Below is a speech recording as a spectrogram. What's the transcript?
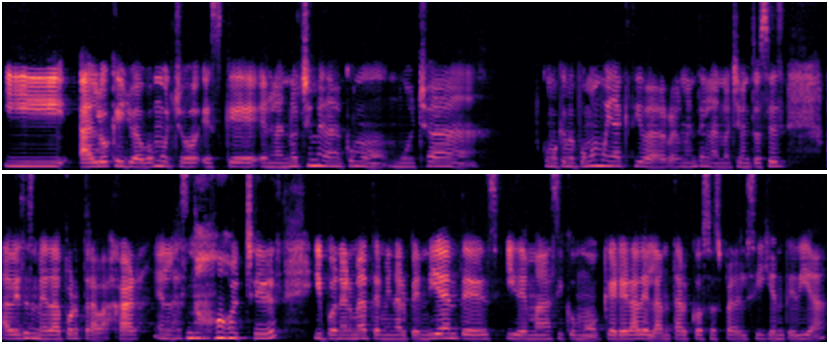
Y algo que yo hago mucho es que en la noche me da como mucha como que me pongo muy activa realmente en la noche, entonces a veces me da por trabajar en las noches y ponerme a terminar pendientes y demás y como querer adelantar cosas para el siguiente día,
